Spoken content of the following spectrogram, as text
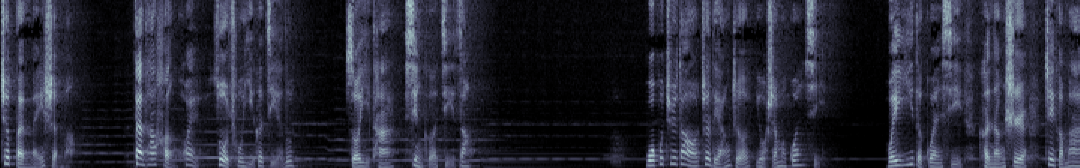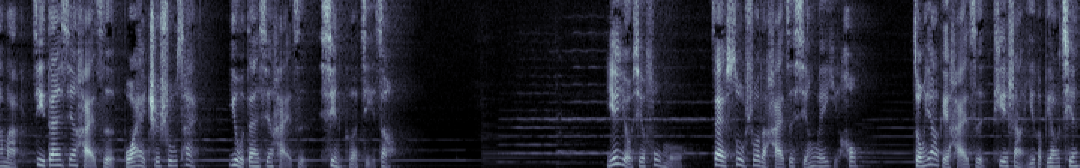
这本没什么，但他很快做出一个结论，所以他性格急躁。我不知道这两者有什么关系，唯一的关系可能是这个妈妈既担心孩子不爱吃蔬菜，又担心孩子性格急躁。也有些父母在诉说了孩子行为以后，总要给孩子贴上一个标签，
